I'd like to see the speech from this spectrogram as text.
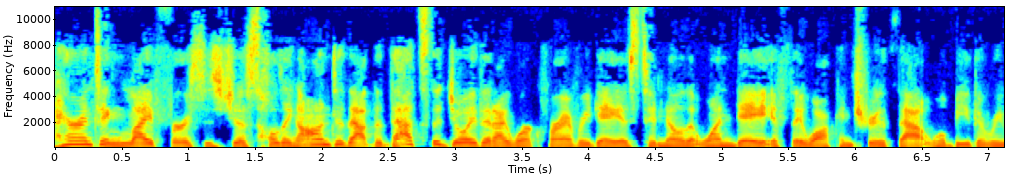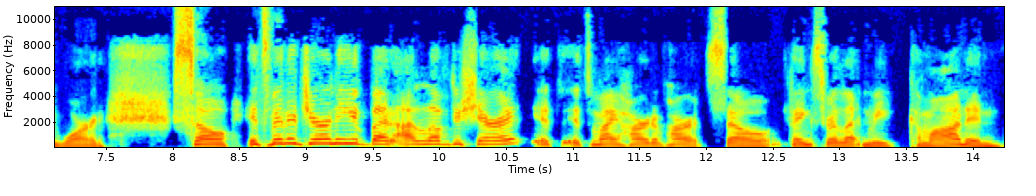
parenting life verse is just holding on to that, that that's the joy that I work for every day is to know that one day, if they walk in truth, that will be the reward. So it's been a journey, but I love to share it. It's, it's my heart of hearts. So thanks for letting me come on and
